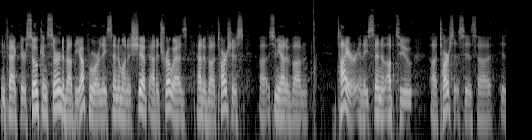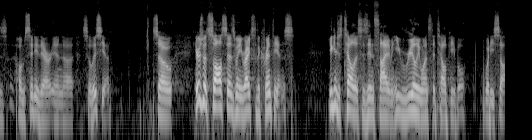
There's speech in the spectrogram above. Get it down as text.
In fact, they're so concerned about the uproar, they send him on a ship out of Troas, out of uh, Tarshish, uh, excuse me, out of um, Tyre, and they send him up to uh, Tarsus, his, uh, his home city there in uh, Cilicia. So here's what Saul says when he writes to the Corinthians. You can just tell this is inside him. He really wants to tell people what he saw.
